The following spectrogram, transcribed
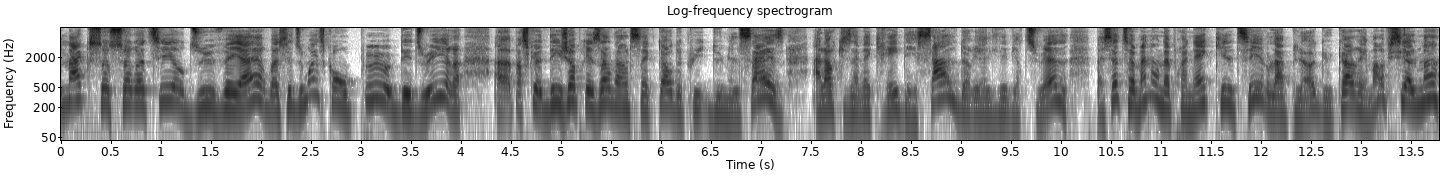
IMAX se retire du VR, ben c'est du moins ce qu'on peut déduire, euh, parce que déjà présent dans le secteur depuis 2016, alors qu'ils avaient créé des salles de réalité virtuelle, ben cette semaine, on apprenait qu'ils tirent la plug carrément. Officiellement,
